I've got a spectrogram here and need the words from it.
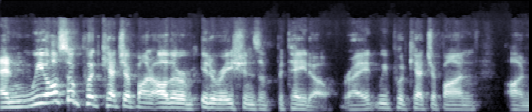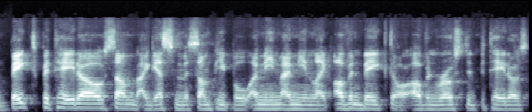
and we also put ketchup on other iterations of potato right we put ketchup on on baked potato. Some, I guess, some people. I mean, I mean, like oven baked or oven roasted potatoes.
